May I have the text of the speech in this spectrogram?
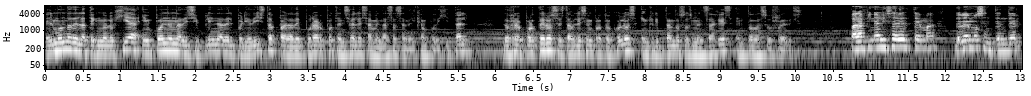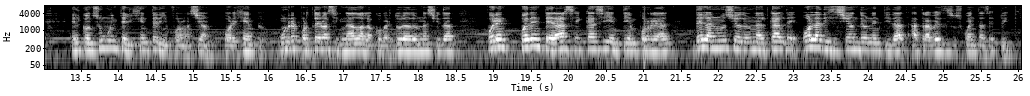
El mundo de la tecnología impone una disciplina del periodista para depurar potenciales amenazas en el campo digital. Los reporteros establecen protocolos encriptando sus mensajes en todas sus redes. Para finalizar el tema, debemos entender el consumo inteligente de información. Por ejemplo, un reportero asignado a la cobertura de una ciudad puede, enterarse casi en tiempo real del anuncio de un alcalde o la decisión de una entidad a través de sus cuentas de Twitter.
